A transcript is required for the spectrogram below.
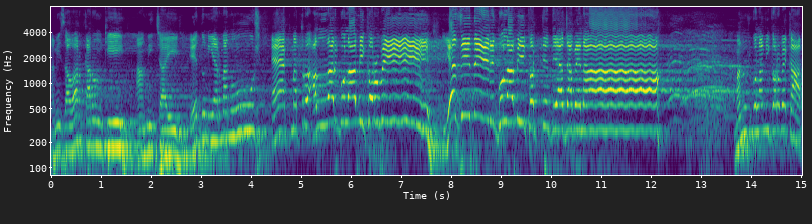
আমি যাওয়ার কারণ কি? আমি চাই এ দুনিয়ার মানুষ একমাত্র আল্লাহর গোলামি করবে। ইয়াজিদের গোলামি করতে দেয়া যাবে না। মানুষ গোলামি করবে কার?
